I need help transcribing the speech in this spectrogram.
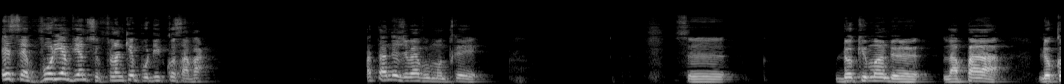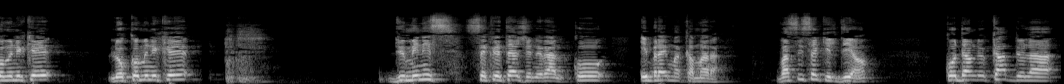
Et ces vauriens viennent se flanquer pour dire que ça va. Attendez, je vais vous montrer ce document de la part, le communiqué, le communiqué du ministre secrétaire général, Ko Ibrahim Kamara. Voici ce qu'il dit, hein, que dans le cadre de la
